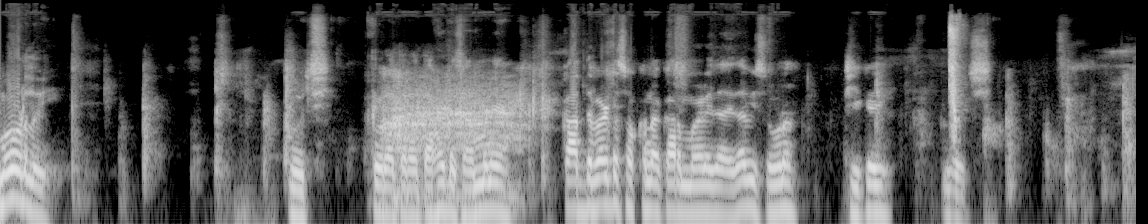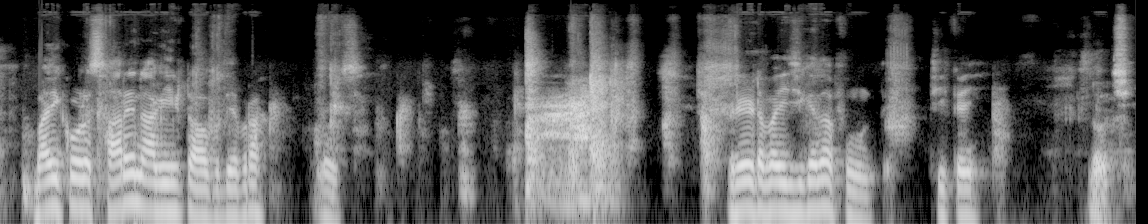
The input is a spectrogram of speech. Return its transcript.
ਮੋੜ ਲਓ ਜੀ। ਲੋ ਜੀ। ਤੋਰਾ ਤੋਰਾ ਤਾਂ ਸਾਡੇ ਸਾਹਮਣੇ ਆ। ਕੱਦ ਬੈਠ ਸੁੱਖਣਾ ਕਰਮ ਵਾਲੇ ਦਾ ਇਹਦਾ ਵੀ ਸੋਹਣਾ। ਠੀਕ ਹੈ ਜੀ। ਲੋ ਜੀ। ਬਾਈ ਕੋਲ ਸਾਰੇ ਨਾਗ ਟੌਪ ਦੇ ਭਰਾ। ਲੋ ਜੀ। ਰੇਟ ਬਾਈ ਜੀ ਕਹਿੰਦਾ ਫੋਨ ਤੇ। ਠੀਕ ਹੈ ਜੀ। ਲੋ ਜੀ।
